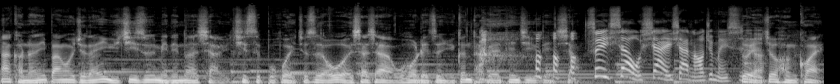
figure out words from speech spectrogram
那可能一般会觉得，哎，雨季是不是每天都在下雨？其实不会，就是偶尔下下午后雷阵雨，跟台北的天气有点像。所以下午下一下，然后就没事了。对，就很快。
